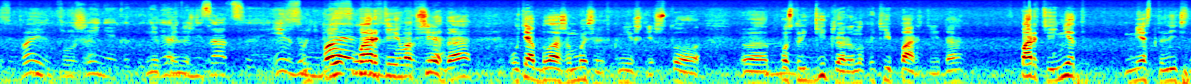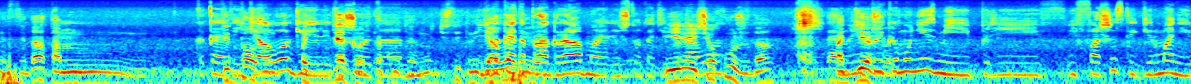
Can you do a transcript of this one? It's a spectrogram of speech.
Избавь Боже. движение конечно. организация. Из какой-нибудь ба- Ну, партии вообще, да, у тебя была же мысль в книжке, что э, после Гитлера, ну какие партии, да? Партии нет места личности, да, там Какая-то ты идеология или поддерживать какой-то какую-то, ну, действительно, или идеологию. какая-то программа или что-то типа Или того. еще хуже, да? Да. Ну и при поддерживать. коммунизме, и при и в фашистской Германии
